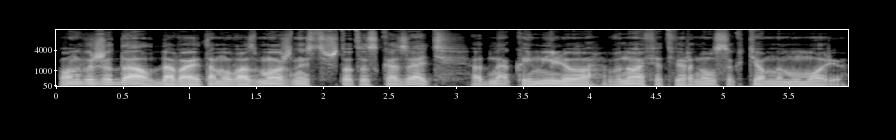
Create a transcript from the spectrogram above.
Он выжидал, давая тому возможность что-то сказать, однако Эмилио вновь отвернулся к темному морю.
